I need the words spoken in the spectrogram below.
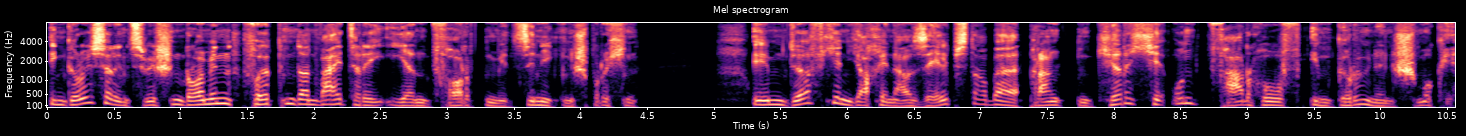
In größeren Zwischenräumen folgten dann weitere Ehrenpforten mit sinnigen Sprüchen. Im Dörfchen Jachenau selbst aber prangten Kirche und Pfarrhof im grünen Schmucke.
